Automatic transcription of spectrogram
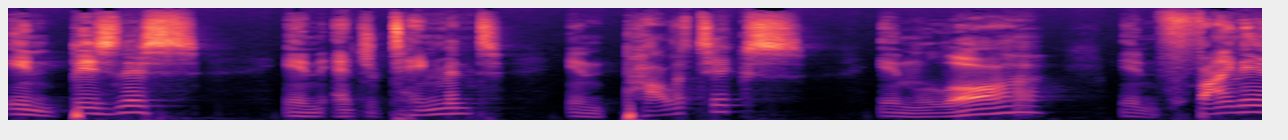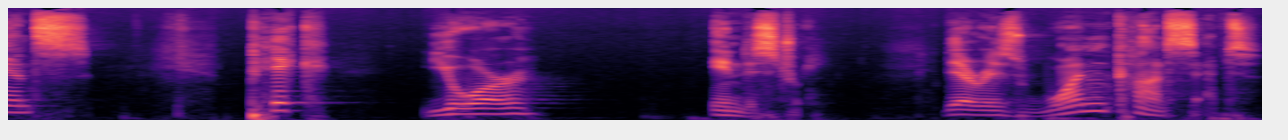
in business, in entertainment, in politics, in law, in finance. Pick your industry. There is one concept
